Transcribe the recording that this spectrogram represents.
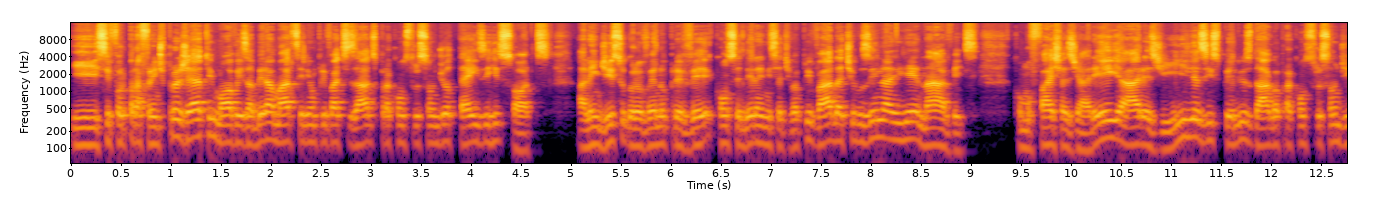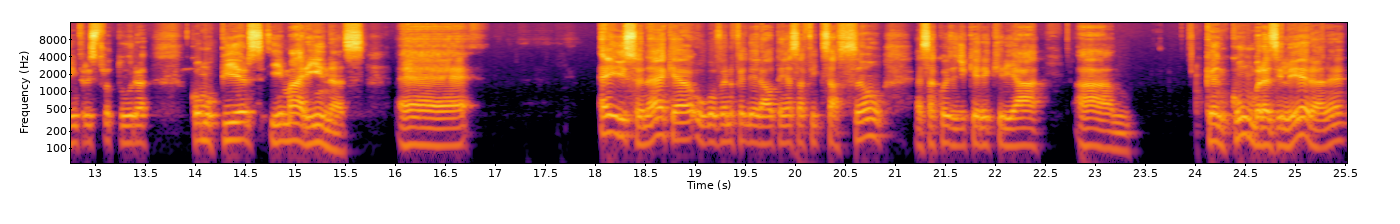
E se for para frente o projeto, imóveis à beira-mar seriam privatizados para a construção de hotéis e resorts. Além disso, o governo prevê conceder à iniciativa privada ativos inalienáveis, como faixas de areia, áreas de ilhas e espelhos d'água para a construção de infraestrutura, como piers e marinas. É, é isso, né? Que é, o governo federal tem essa fixação, essa coisa de querer criar a Cancún brasileira, né?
